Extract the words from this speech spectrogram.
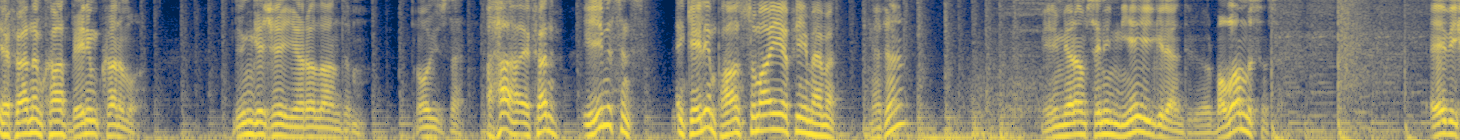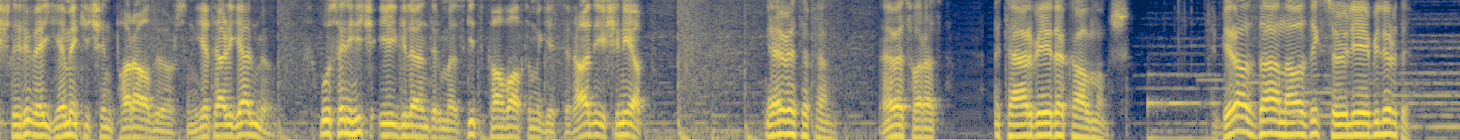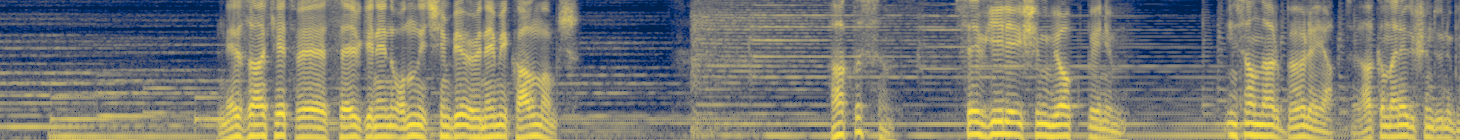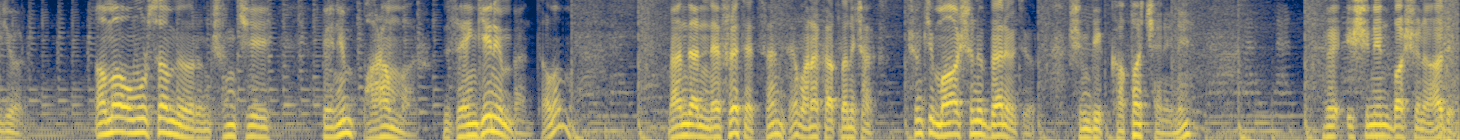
Efendim kan. Benim kanım o. Dün gece yaralandım. O yüzden. Aha efendim iyi misiniz? E, gelin pansuman yapayım hemen. Neden? Benim yaram seni niye ilgilendiriyor? Babam mısın sen? Ev işleri ve yemek için para alıyorsun. Yeter gelmiyor. Bu seni hiç ilgilendirmez. Git kahvaltımı getir. Hadi işini yap. Evet efendim. Evet Farhat. E, Terbiye de kalmamış. E, Biraz daha nazik söyleyebilirdi. Nezaket ve sevginin onun için bir önemi kalmamış. Haklısın. Sevgiyle işim yok benim. İnsanlar böyle yaptı. Hakkında ne düşündüğünü biliyorum. Ama umursamıyorum çünkü benim param var. Zenginim ben tamam mı? Benden nefret etsen de bana katlanacaksın. Çünkü maaşını ben ödüyorum. Şimdi kapa çeneni ve işinin başına hadi.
